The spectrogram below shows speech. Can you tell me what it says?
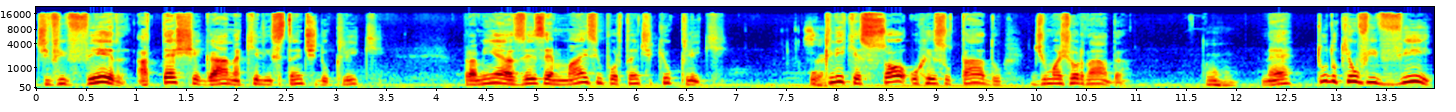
de viver até chegar naquele instante do clique, para mim, é, às vezes, é mais importante que o clique. Certo. O clique é só o resultado de uma jornada. Uhum. Né? Tudo que eu vivi.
